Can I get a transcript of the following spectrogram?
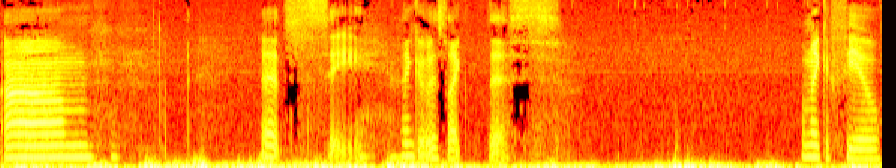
Um, let's see. I think it was like this. We'll make a few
